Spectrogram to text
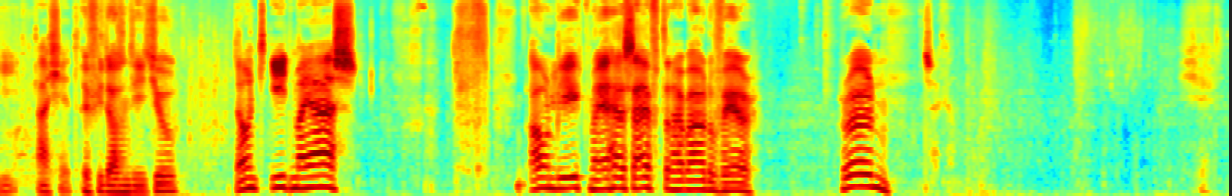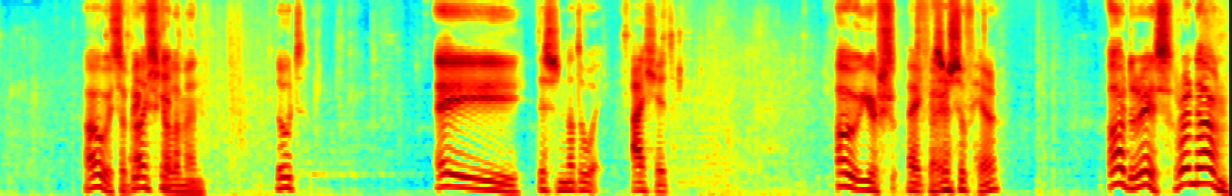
Yeet. Ah shit. if he doesn't eat you. Don't eat my ass. Only eat my ass after I'm out of here. Run! Second. Shit. Oh, it's a big Oh, skeleton. Loot. Hey! This is not the way. Ah shit. Oh, you're. Wait, is fair. there stuff here? Oh, there is. Run down.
